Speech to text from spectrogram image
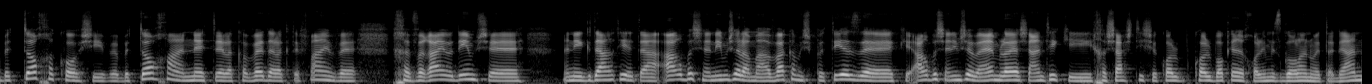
בתוך הקושי ובתוך הנטל הכבד על הכתפיים, וחבריי יודעים שאני הגדרתי את הארבע שנים של המאבק המשפטי הזה כארבע שנים שבהם לא ישנתי, כי חששתי שכל בוקר יכולים לסגור לנו את הגן,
